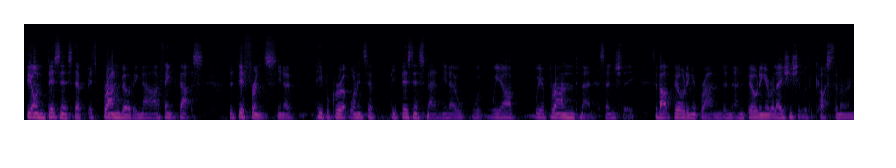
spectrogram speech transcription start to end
beyond business it's brand building now i think that's the difference you know people grew up wanting to be businessmen you know we, we are we are brand men essentially it's about building a brand and, and building a relationship with the customer and,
